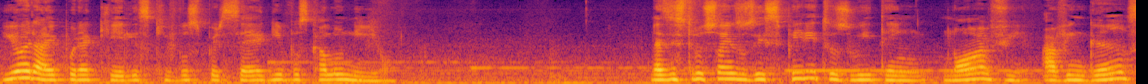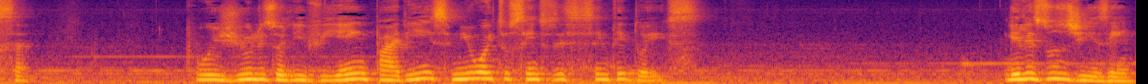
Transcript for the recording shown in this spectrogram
e orai por aqueles que vos perseguem e vos caluniam. Nas instruções dos Espíritos, o item 9, a vingança, por Jules Olivier em Paris, 1862. Eles nos dizem:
